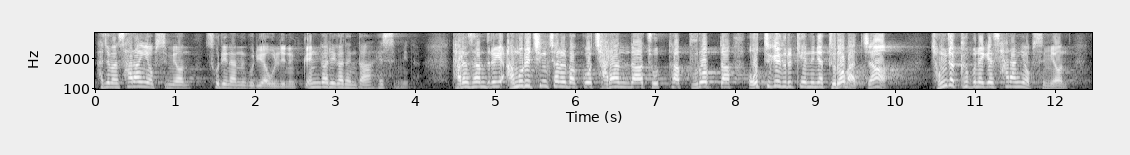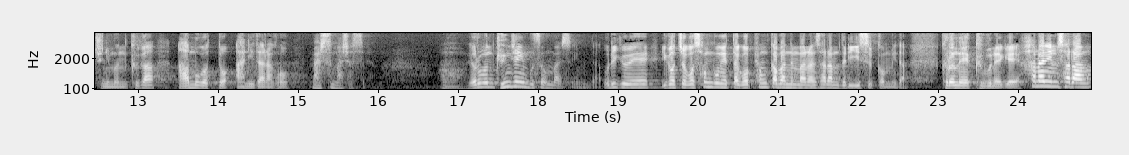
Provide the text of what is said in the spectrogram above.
하지만 사랑이 없으면 소리나는 구리와 울리는 꽹가리가 된다 했습니다. 다른 사람들에게 아무리 칭찬을 받고 잘한다, 좋다, 부럽다, 어떻게 그렇게 했느냐 들어봤자 정작 그분에게 사랑이 없으면 주님은 그가 아무것도 아니다라고 말씀하셨어요. 어, 여러분 굉장히 무서운 말씀입니다. 우리 교회에 이것저것 성공했다고 평가받는 만한 사람들이 있을 겁니다. 그러네 그분에게 하나님 사랑,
